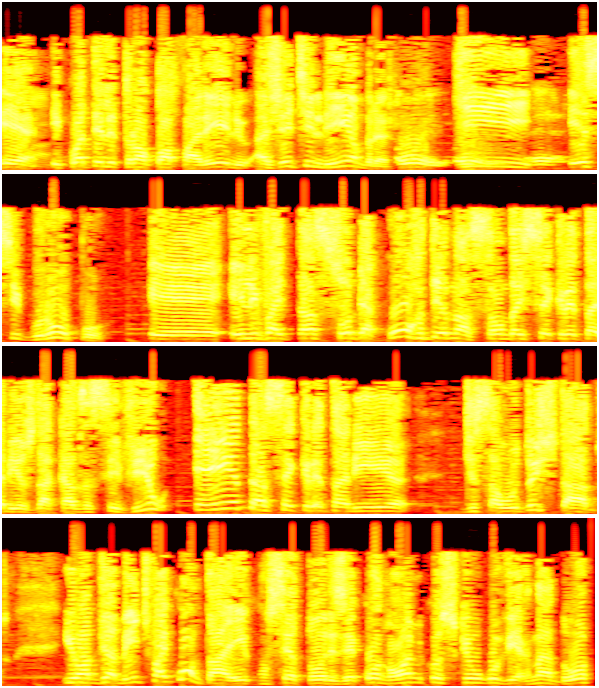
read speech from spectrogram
É, ah. enquanto ele troca o aparelho, a gente lembra oi, que oi, é. esse grupo é, ele vai estar sob a coordenação das secretarias da Casa Civil e da Secretaria de Saúde do Estado. E obviamente vai contar aí com setores econômicos que o governador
